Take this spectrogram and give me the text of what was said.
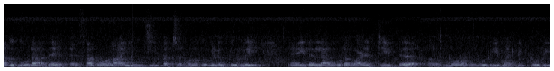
അതുകൂടാതെ സവോള ഇഞ്ചി പച്ചമുളക് വെളുത്തുള്ളി ഇതെല്ലാം കൂടെ വഴറ്റിയിട്ട് മുളക് പൊടി മല്ലിപ്പൊടി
